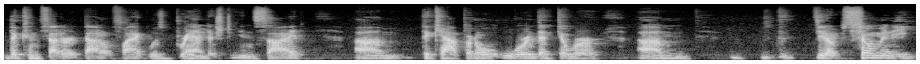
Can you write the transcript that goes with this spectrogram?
the Confederate battle flag was brandished inside um, the Capitol or that there were, um, you know, so many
